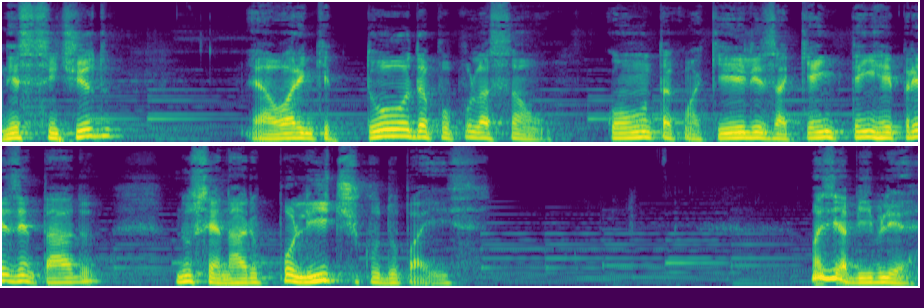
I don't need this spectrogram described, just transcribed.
Nesse sentido, é a hora em que toda a população conta com aqueles a quem tem representado no cenário político do país. Mas e a Bíblia?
